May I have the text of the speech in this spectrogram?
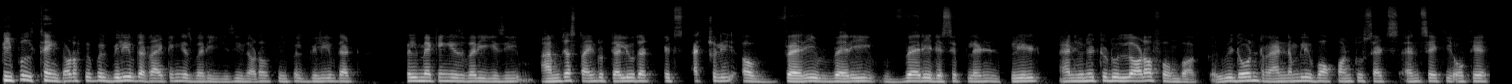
people think. A lot of people believe that writing is very easy. A lot of people believe that filmmaking is very easy. I'm just trying to tell you that it's actually a very, very, very disciplined field and you need to do a lot of homework. We don't randomly walk onto sets and say, okay,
